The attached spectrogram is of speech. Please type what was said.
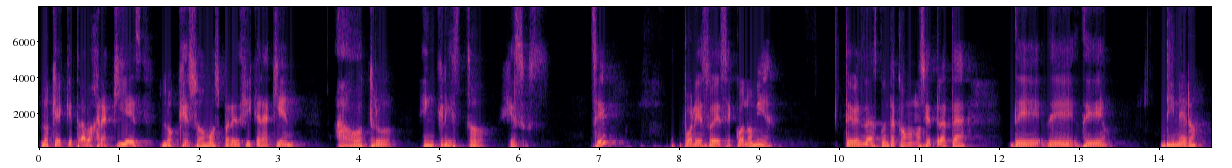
Lo que hay que trabajar aquí es lo que somos para edificar a quién? A otro en Cristo Jesús. ¿Sí? Por eso es economía. ¿Te das cuenta cómo no se trata de, de, de dinero?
